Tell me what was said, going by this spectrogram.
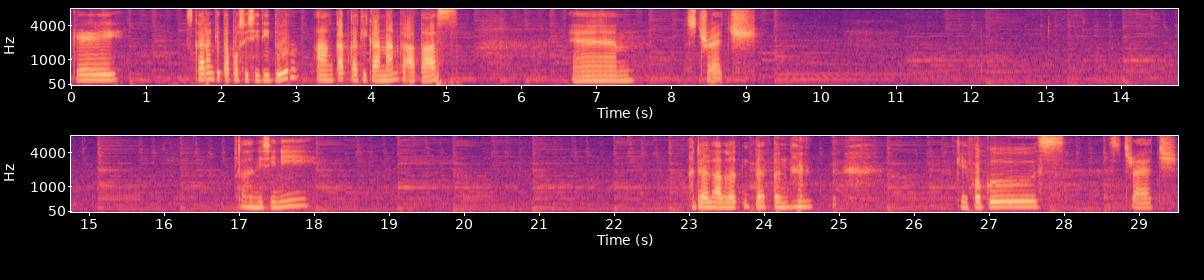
Oke. Sekarang kita posisi tidur, angkat kaki kanan ke atas. And stretch. Tahan di sini. ada lalat datang oke fokus. Stretch.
